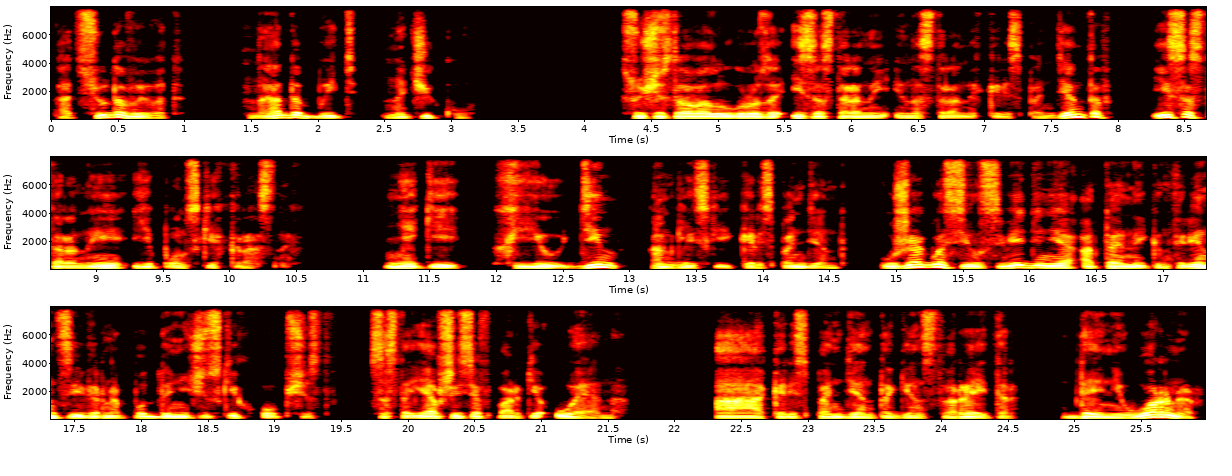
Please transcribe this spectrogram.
Отсюда вывод – надо быть начеку. Существовала угроза и со стороны иностранных корреспондентов, и со стороны японских красных. Некий Хью Дин, английский корреспондент, уже огласил сведения о тайной конференции верноподданнических обществ, состоявшейся в парке Уэна. А корреспондент агентства Рейтер Дэнни Уорнер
